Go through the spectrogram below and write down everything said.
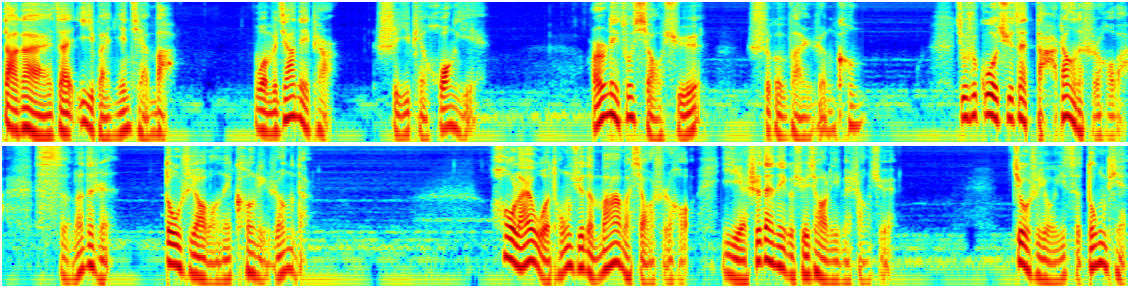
大概在一百年前吧，我们家那片是一片荒野，而那所小学是个万人坑，就是过去在打仗的时候吧，死了的人都是要往那坑里扔的。后来我同学的妈妈小时候也是在那个学校里面上学，就是有一次冬天，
